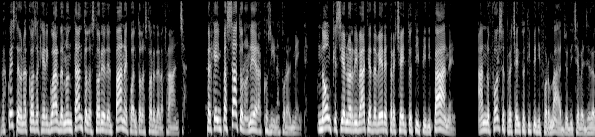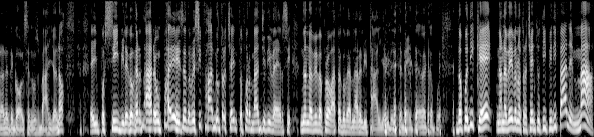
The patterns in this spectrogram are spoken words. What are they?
Ma questa è una cosa che riguarda non tanto la storia del pane quanto la storia della Francia. Perché in passato non era così, naturalmente. Non che siano arrivati ad avere 300 tipi di pane, hanno forse 300 tipi di formaggio, diceva il generale De Gaulle, se non sbaglio, no? È impossibile governare un paese dove si fanno 300 formaggi diversi. Non aveva provato a governare l'Italia, evidentemente. ecco Dopodiché non avevano 300 tipi di pane, ma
